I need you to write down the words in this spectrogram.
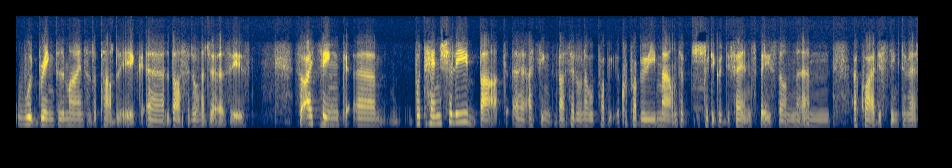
would bring to the minds of the public uh, the Barcelona jerseys. So I think um, potentially, but uh, I think Barcelona would probably could probably mount a pretty good defense based on um, acquired distinctiveness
